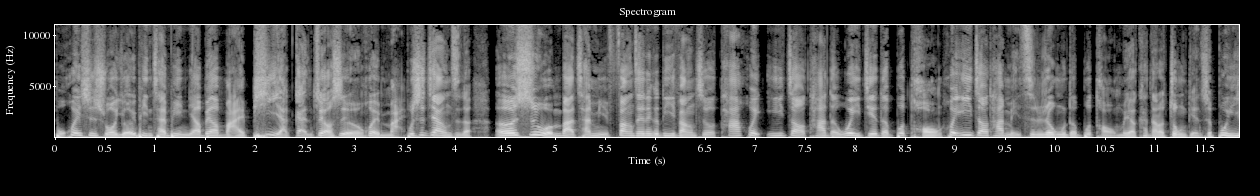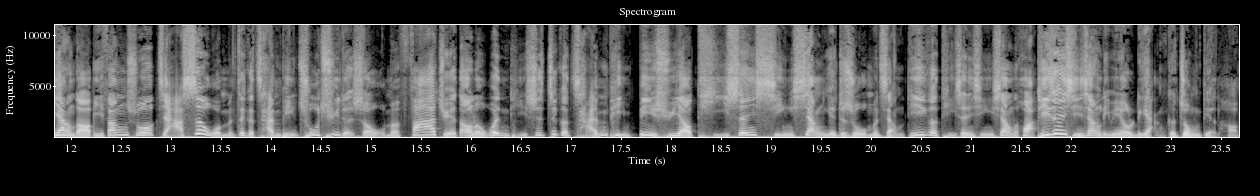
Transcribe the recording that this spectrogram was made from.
不会是说有一瓶产品你要不要买？屁呀，干，最好是有人会买，不是这样子的。而是我们把产品放在那个地方之后，它会依照它的位阶的不同，会依照它每次的任务的不同，我们要看到的重点是不一样的哦。比方说，假设我们这个产品出去的时候，我们发觉到了问题是这个产品必须要提升形象，也就是我们讲第一个提升形象的话，提升形象里面有两个重点哈，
